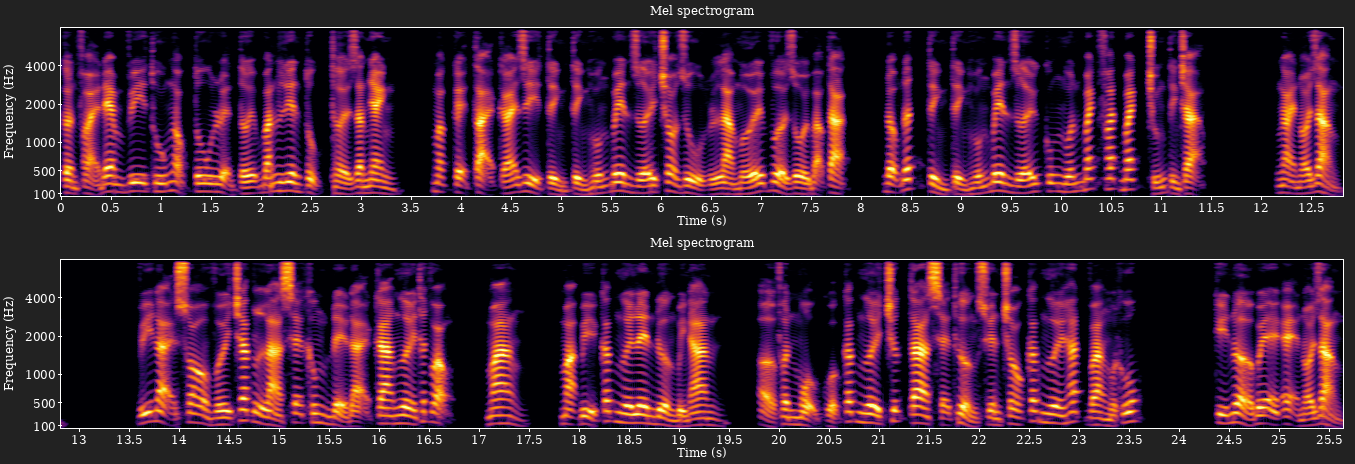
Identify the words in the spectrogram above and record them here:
cần phải đem vi thú ngọc tu luyện tới bắn liên tục thời gian nhanh, mặc kệ tại cái gì tình tình huống bên dưới cho dù là mới vừa rồi bạo tạc, động đất tình tình huống bên dưới cũng muốn bách phát bách chúng tình trạng. Ngài nói rằng, vĩ đại so với chắc là sẽ không để đại ca ngươi thất vọng, mang, mạ bị các ngươi lên đường bình an, ở phân mộ của các ngươi trước ta sẽ thường xuyên cho các ngươi hát vang một khúc. Kỳ nở bệ ẹ nói rằng,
